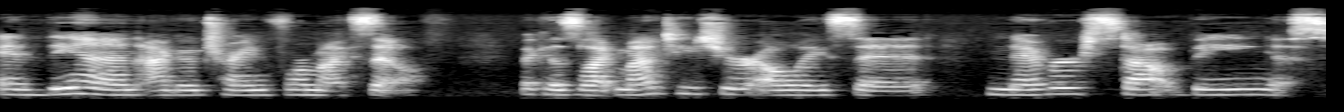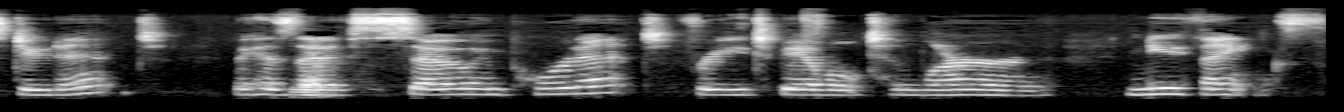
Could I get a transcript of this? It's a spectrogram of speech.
And then I go train for myself because like my teacher always said never stop being a student because that is so important for you to be able to learn new things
